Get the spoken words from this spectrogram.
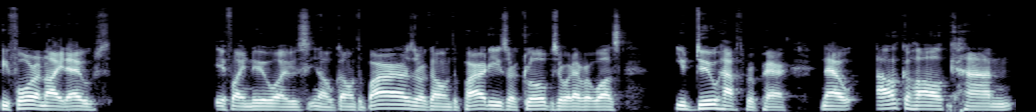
before a night out, if I knew I was, you know, going to bars or going to parties or clubs or whatever it was, you do have to prepare. Now, alcohol can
